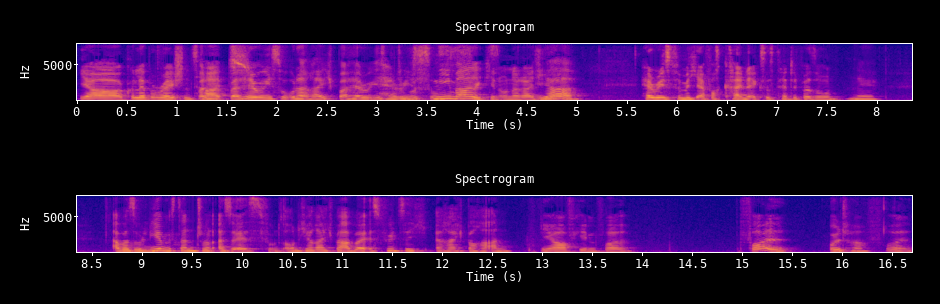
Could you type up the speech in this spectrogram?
ja, Collaborations Weil, hat. weil Harry ist so unerreichbar. Harry ist, Harry du ist wirst so niemals. freaking unerreichbar. Ja, Harry ist für mich einfach keine existente Person. nee. Aber so Liam ist dann schon, also er ist für uns auch nicht erreichbar, aber es fühlt sich erreichbarer an. Ja, auf jeden Fall. Voll, Ultra. voll.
